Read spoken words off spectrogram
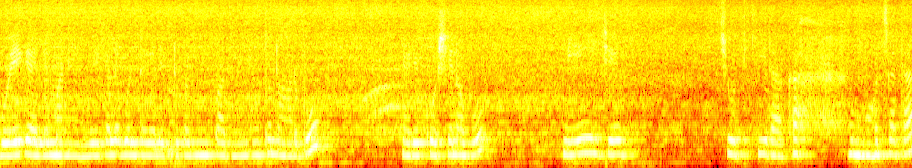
হয়ে গেলে মানে হয়ে গেলে বলতে গেলে একটুখানি পাঁচ মিনিট মতো নাড়বো নেড়ে কষে নেব। নিয়ে এই যে চুটকি রাখা মোচাটা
